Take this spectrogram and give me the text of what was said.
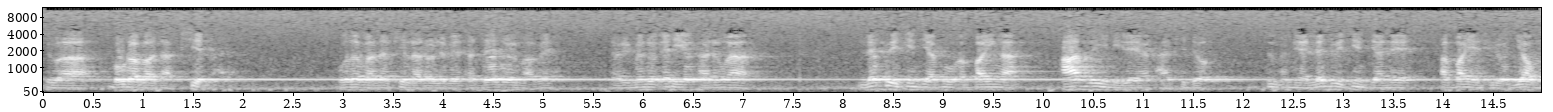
သူကဗုဒ္ဓဘာသာဖြစ်လာဗုဒ္ဓဘာသာဖြစ်လာတော့လည်းပဲအသေးသေးပါပဲဒါပေမဲ့လို့အဲ့ဒီအခါတုန်းကလက်တွေ့ကျင့်ကြံမှုအပိုင်းကအားသေးနေတဲ့အခါဖြစ်တော့သူခင်ဗျလက်တွေ့ကျင့်ကြံတဲ့အပိုင်းအထိတော့ရောက်မ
